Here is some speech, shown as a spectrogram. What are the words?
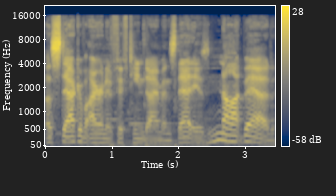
a stack of iron and 15 diamonds. That is not bad.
